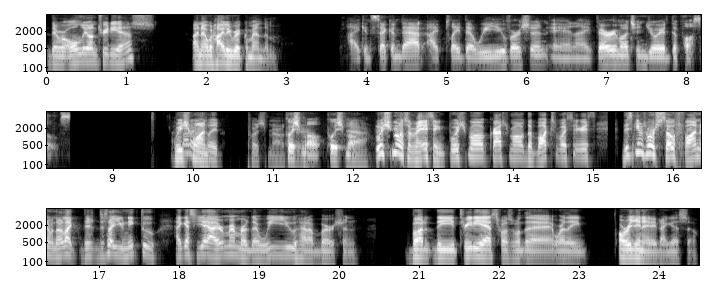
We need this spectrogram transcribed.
they were only on 3DS, and I would highly recommend them. I can second that. I played the Wii U version and I very much enjoyed the puzzles. I Which thought I one? played Pushmo. Push too. mode. Yeah. Pushmo's amazing. Pushmo, Crashmo, the Box Boy series. These games were so fun, and they're like they're, they're so unique to. I guess yeah, I remember the Wii U had a version, but the 3DS was what the where they originated. I guess so.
